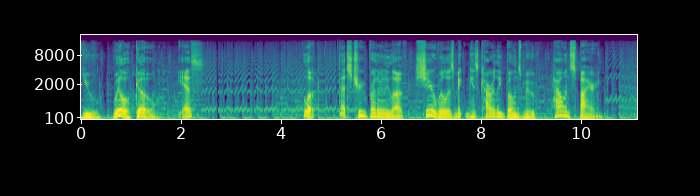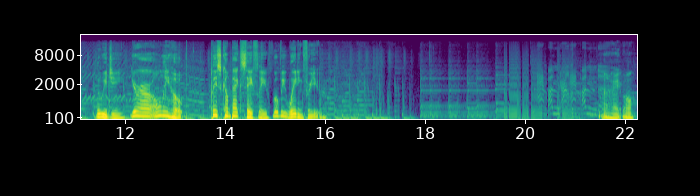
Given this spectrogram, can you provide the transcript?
You will go, yes? Look, that's true brotherly love. Sheer Will is making his cowardly bones move. How inspiring. Luigi, you're our only hope. Please come back safely. We'll be waiting for you. Alright, well.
